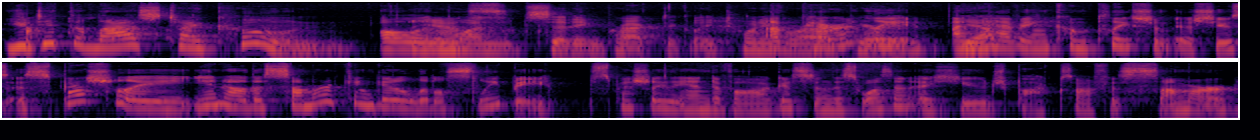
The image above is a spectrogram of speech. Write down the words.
You did the last tycoon all in Yes. one sitting, practically, 24 hour Apparently, period. I'm Yep. having completion issues, especially, you know, the summer can get a little sleepy, especially the end of August. And this wasn't a huge box office summer.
